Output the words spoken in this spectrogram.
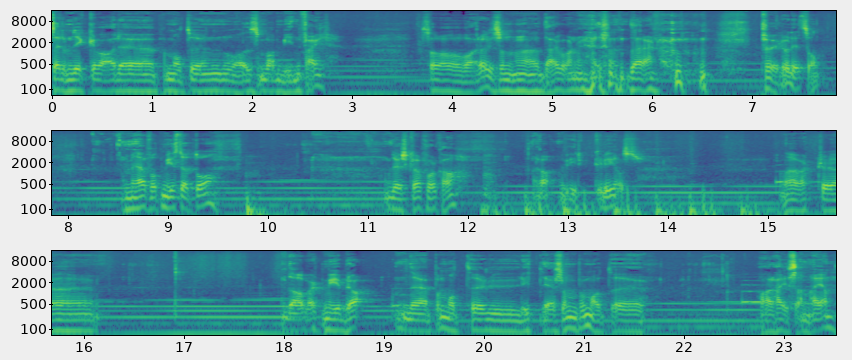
Selv om det ikke var eh, på en måte noe av det som var min feil. Så var det liksom den. Der er den. Føler jo litt sånn. Men jeg har fått mye støtte òg. Det skal folk ha. Ja, virkelig, altså. Det har vært eh, Det har vært mye bra. Det er på en måte litt det som på en måte har heisa meg igjen.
